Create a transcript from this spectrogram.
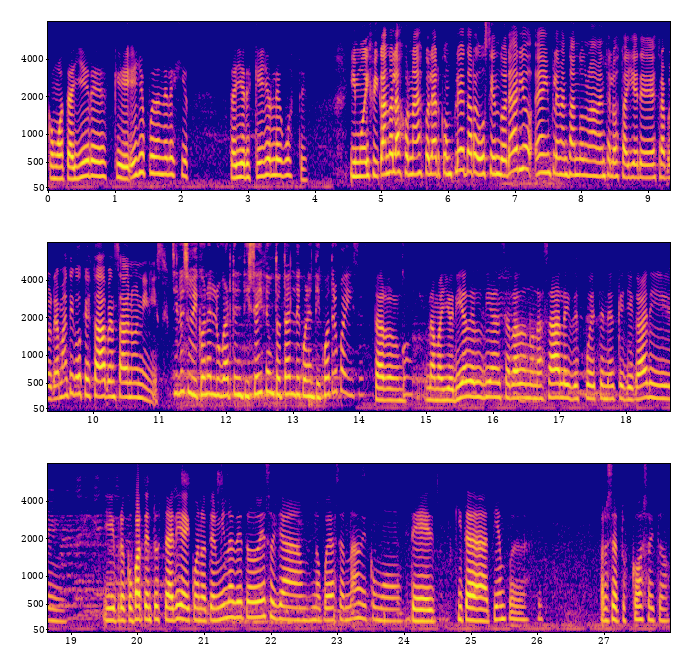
como talleres que ellos puedan elegir, talleres que a ellos les guste y modificando la jornada escolar completa, reduciendo horario e implementando nuevamente los talleres extraprogramáticos que estaba pensado en un inicio. Chile se ubicó en el lugar 36 de un total de 44 países. Estar la mayoría del día encerrado en una sala y después tener que llegar y, y preocuparte en tus tareas y cuando terminas de todo eso ya no puedes hacer nada, es como te quita tiempo. Así. para hacer tus cosas y todo.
